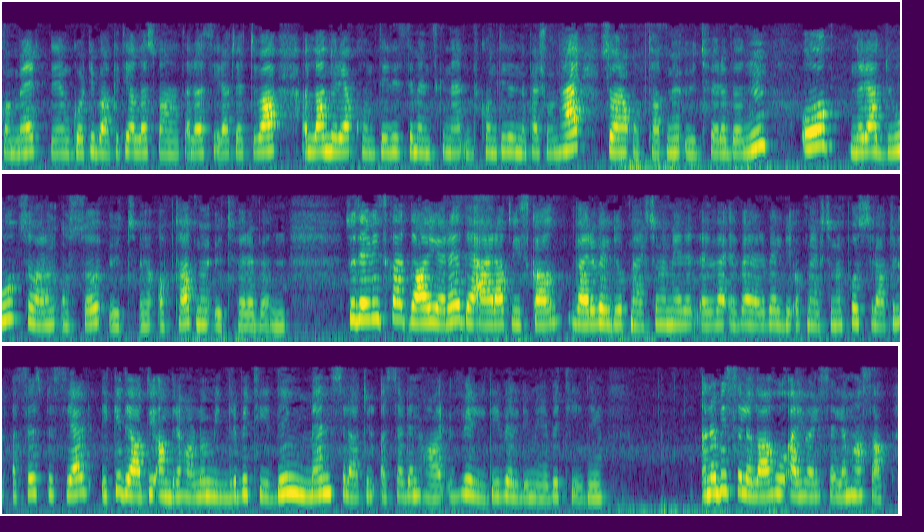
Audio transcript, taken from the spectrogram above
kommer, går tilbake til Allah SWT og sier at vet du hva, Allah når jeg kom til disse menneskene, kom til denne personen her, så var han opptatt med å utføre bønnen, og når jeg dro så var han også ut, opptatt med å utføre bønnen. Så det vi skal da gjøre, det er at vi skal være veldig oppmerksomme, med, være veldig oppmerksomme på Salatul Asr spesielt. Ikke det at de andre har noe mindre betydning, men Salatul Asr den har veldig, veldig mye betydning. Nabi sallallahu alaihi wa sallam har sagt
